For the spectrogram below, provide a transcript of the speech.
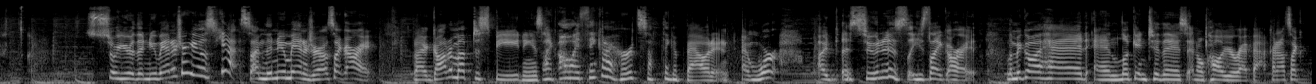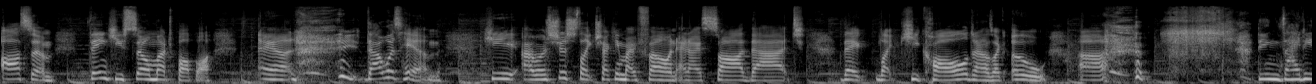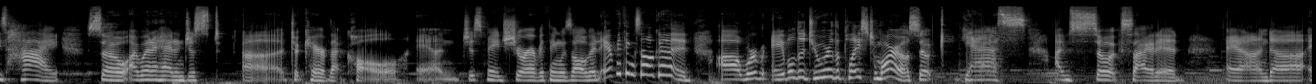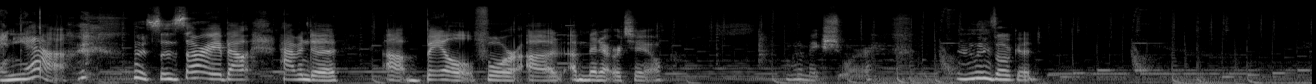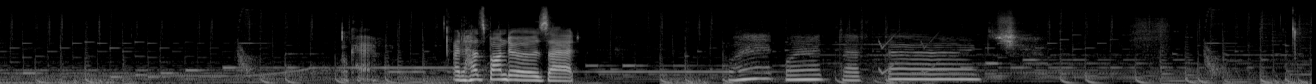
So you're the new manager? He goes, Yes, I'm the new manager. I was like, All right. And I got him up to speed, and he's like, Oh, I think I heard something about it. And we're, I, as soon as he's like, All right, let me go ahead and look into this, and I'll call you right back. And I was like, Awesome. Thank you so much, blah, blah. And that was him. He, I was just like checking my phone, and I saw that they, like, he called, and I was like, Oh, uh, the anxiety's high. So I went ahead and just uh, took care of that call and just made sure everything was all good. Everything's all good. Uh, we're able to tour the place tomorrow, so yes, I'm so excited. And uh, and yeah, so sorry about having to uh, bail for a, a minute or two. I'm gonna make sure everything's all good. Okay. And husbando's at what? What the fuck?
